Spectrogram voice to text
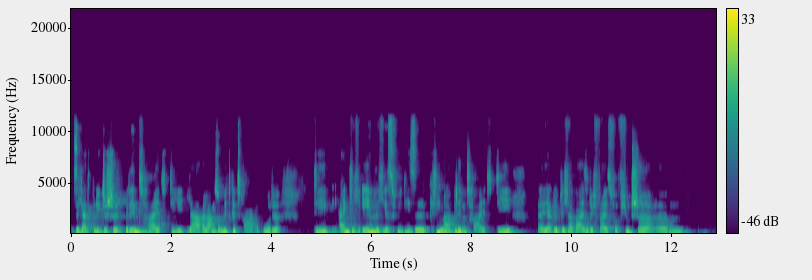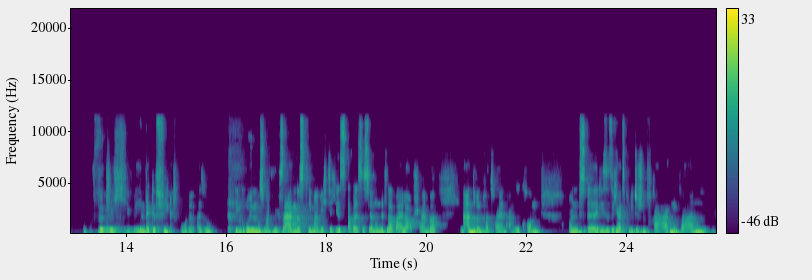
sicherheitspolitische Blindheit, die jahrelang so mitgetragen wurde, die eigentlich ähnlich ist wie diese Klimablindheit, die äh, ja glücklicherweise durch Fridays for Future ähm, wirklich hinweggefegt wurde. Also den Grünen muss man nicht sagen, dass Klima wichtig ist, aber es ist ja nun mittlerweile auch scheinbar in anderen Parteien angekommen. Und äh, diese sicherheitspolitischen Fragen waren,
